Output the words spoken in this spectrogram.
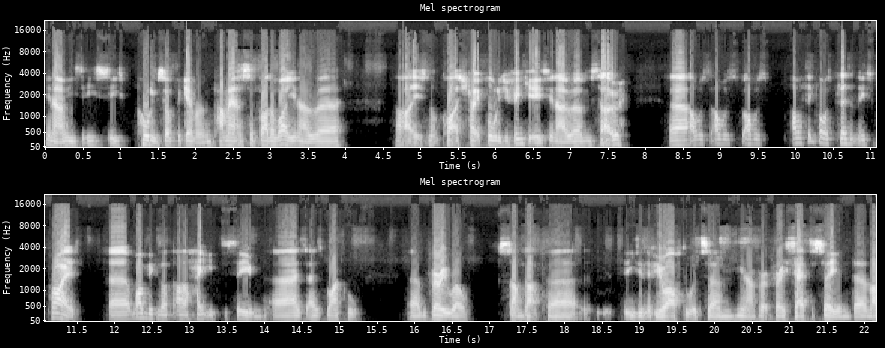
you know, he's he's he's pulled himself together and come out and said, by the way, you know. Uh, uh, it's not quite as straightforward as you think it is, you know. Um, so uh, I was, I was, I was, I think I was pleasantly surprised. Uh, one because I, I hated to see him, uh, as as Michael um, very well summed up uh, his interview afterwards. Um, you know, very, very sad to see, and um, I,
